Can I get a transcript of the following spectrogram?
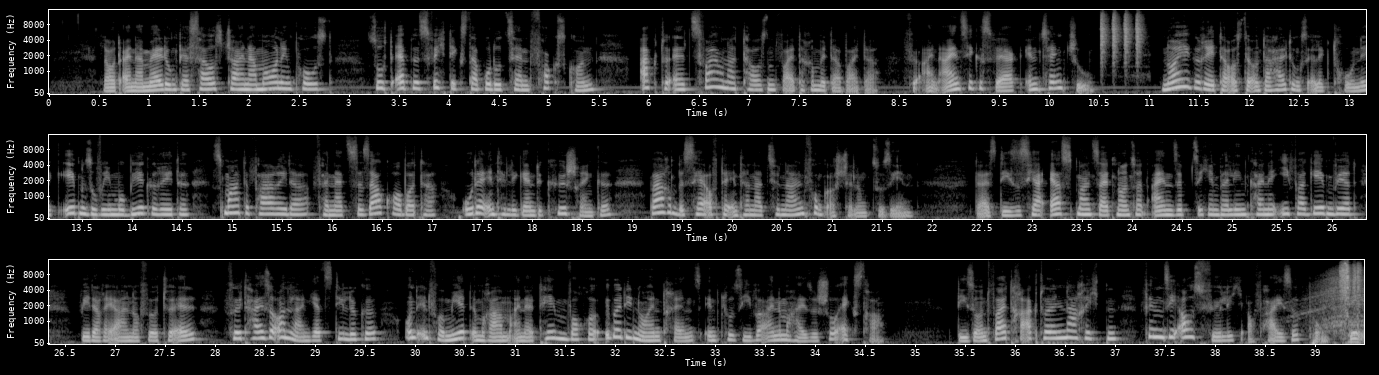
Laut einer Meldung der South China Morning Post sucht Apples wichtigster Produzent Foxconn aktuell 200.000 weitere Mitarbeiter für ein einziges Werk in Chengdu. Neue Geräte aus der Unterhaltungselektronik, ebenso wie Mobilgeräte, smarte Fahrräder, vernetzte Saugroboter oder intelligente Kühlschränke waren bisher auf der internationalen Funkausstellung zu sehen. Da es dieses Jahr erstmals seit 1971 in Berlin keine IFA geben wird, weder real noch virtuell, füllt Heise Online jetzt die Lücke und informiert im Rahmen einer Themenwoche über die neuen Trends inklusive einem Heise Show Extra. Diese und weitere aktuellen Nachrichten finden Sie ausführlich auf heise.de.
